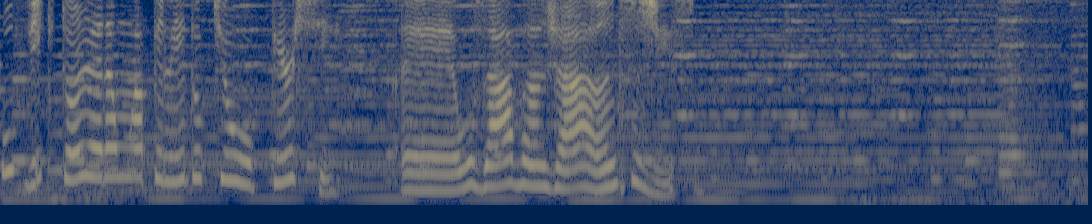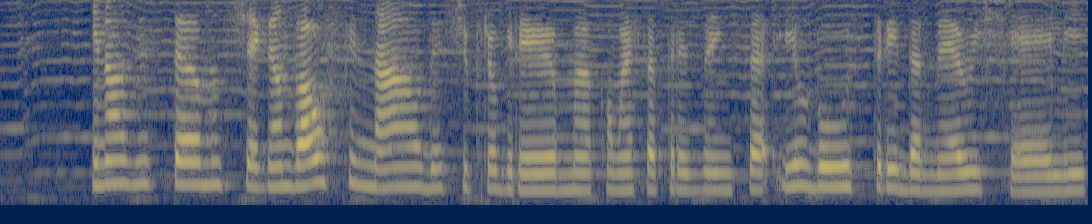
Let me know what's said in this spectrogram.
O Victor era um apelido que o Pierce é, usava já antes disso. E nós estamos chegando ao final deste programa com essa presença ilustre da Mary Shelley.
